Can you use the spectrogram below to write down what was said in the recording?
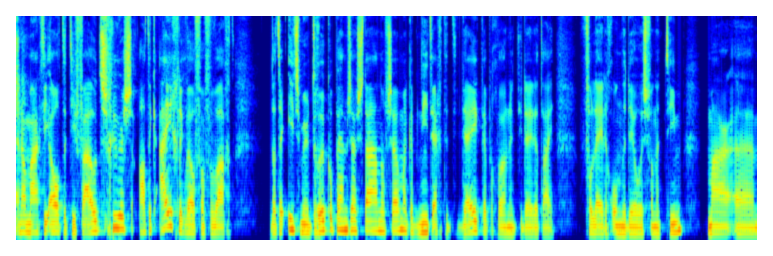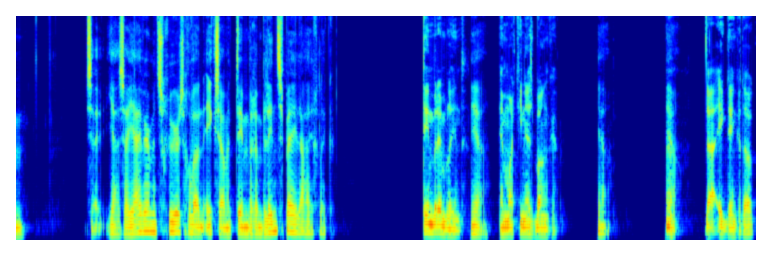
En dan maakt hij altijd die fout. Schuurs had ik eigenlijk wel van verwacht dat er iets meer druk op hem zou staan of zo. Maar ik heb niet echt het idee. Ik heb gewoon het idee dat hij volledig onderdeel is van het team. Maar ehm, zou, ja, zou jij weer met Schuurs gewoon... Ik zou met Timber en Blind spelen eigenlijk. Timber en Blind. Ja. En Martinez Banken. Ja. Ja. Ja. Ja, ik denk het ook.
